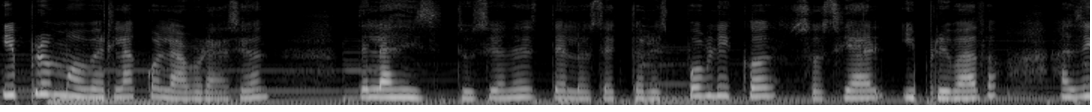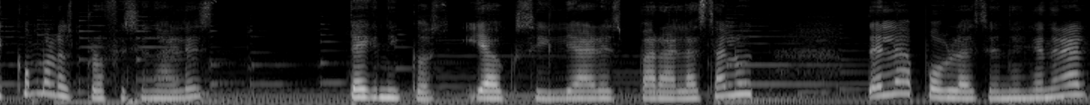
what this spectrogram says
y promover la colaboración de las instituciones de los sectores público, social y privado, así como los profesionales técnicos y auxiliares para la salud de la población en general.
